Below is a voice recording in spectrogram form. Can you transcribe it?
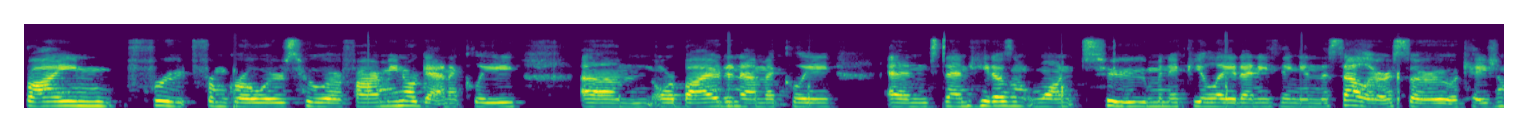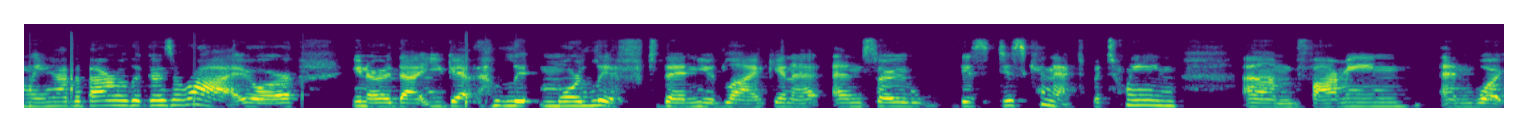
buying fruit from growers who are farming organically um, or biodynamically and then he doesn't want to manipulate anything in the cellar. So occasionally you have a barrel that goes awry or you know that you get li- more lift than you'd like in it. And so this disconnect between um, farming and what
